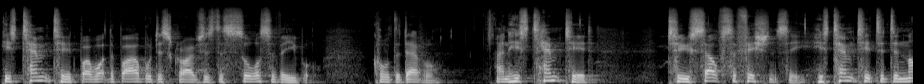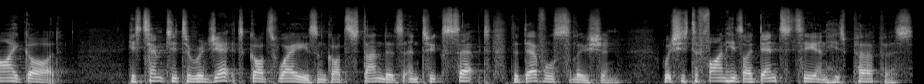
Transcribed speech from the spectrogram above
He's tempted by what the Bible describes as the source of evil, called the devil. And he's tempted to self sufficiency, he's tempted to deny God. He's tempted to reject God's ways and God's standards and to accept the devil's solution, which is to find his identity and his purpose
